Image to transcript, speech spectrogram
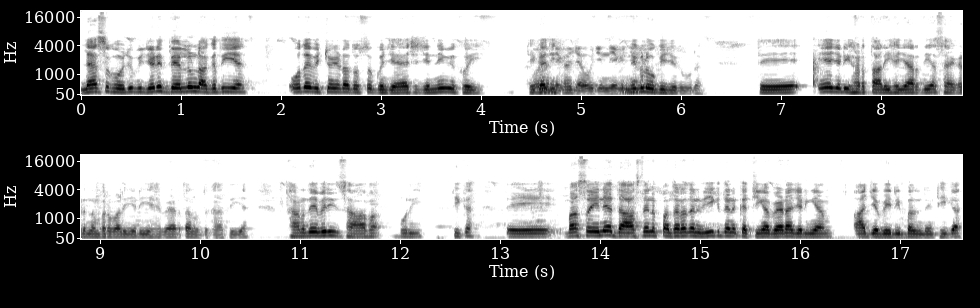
ਲੈਸ ਹੋ ਜਾਊਗੀ ਜਿਹੜੀ ਦਿਲ ਨੂੰ ਲੱਗਦੀ ਆ ਉਹਦੇ ਵਿੱਚੋਂ ਜਿਹੜਾ ਦੋਸਤੋ ਗੁੰਜਾਇਸ਼ ਜਿੰਨੀ ਵੀ ਹੋਈ ਠੀਕ ਹੈ ਜੀ? ਨਿਕਲ ਜਾਊ ਜਿੰਨੀ ਨਿਕਲੂਗੀ। ਜ਼ਰੂਰ। ਤੇ ਇਹ ਜਿਹੜੀ 48000 ਦੀ ਆ ਸੈਕਿੰਡ ਨੰਬਰ ਵਾਲੀ ਜਿਹੜੀ ਇਹ ਵੈੜ ਤੁਹਾਨੂੰ ਦਿਖਾਤੀ ਆ। ਥਣ ਦੇ ਵੀ ਸਾਫ਼ ਆ ਪੂਰੀ ਠੀਕ ਆ? ਤੇ ਬਸ ਇਹਨੇ 10 ਦਿਨ 15 ਦਿਨ 20 ਦਿਨ ਕੱਚੀਆਂ ਵੈੜਾਂ ਜਿਹੜੀਆਂ ਅੱਜ ਅਵੇਲੇਬਲ ਨੇ ਠੀਕ ਆ?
